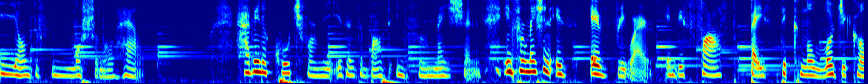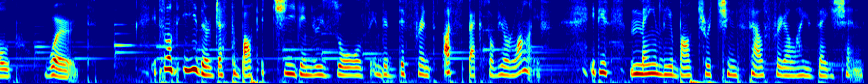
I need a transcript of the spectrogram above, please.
eons of emotional hell having a coach for me isn't about information. Information is everywhere in this fast paced technological world. It's not either just about achieving results in the different aspects of your life. It is mainly about reaching self realization,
